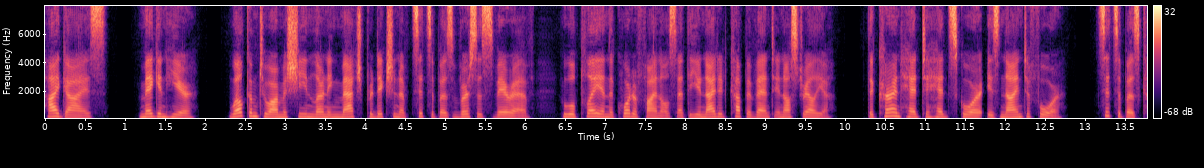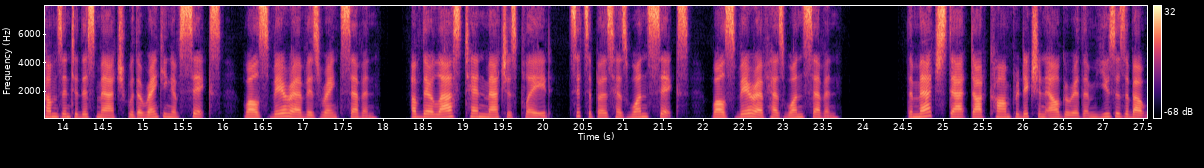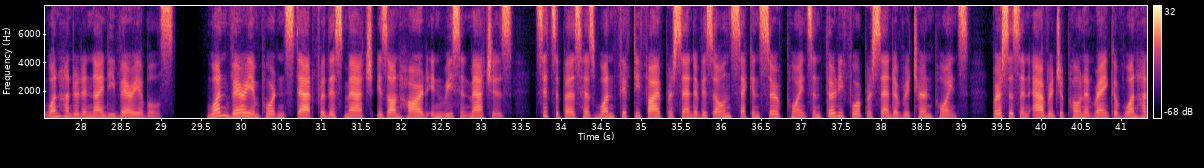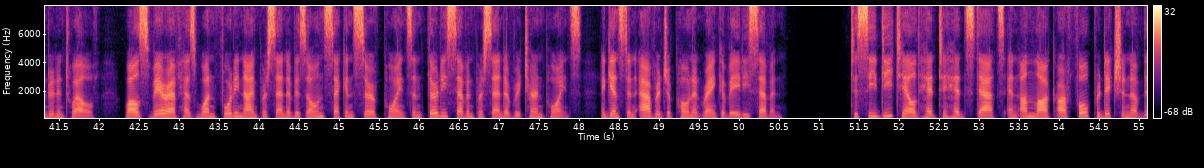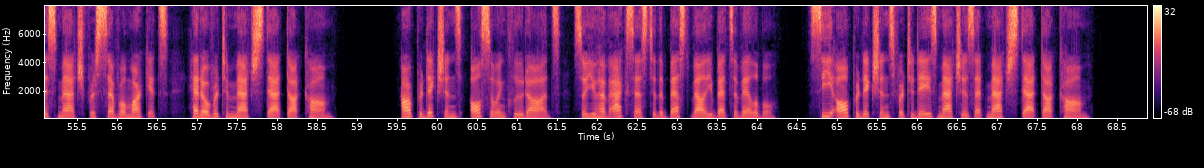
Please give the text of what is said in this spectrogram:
Hi guys. Megan here. Welcome to our machine learning match prediction of Tsitsipas versus Zverev, who will play in the quarterfinals at the United Cup event in Australia. The current head to head score is 9 to 4. Tsitsipas comes into this match with a ranking of 6, while Zverev is ranked 7. Of their last 10 matches played, Tsitsipas has won 6, while Zverev has won 7. The MatchStat.com prediction algorithm uses about 190 variables. One very important stat for this match is on hard in recent matches. Tsitsipas has won 55% of his own second serve points and 34% of return points, versus an average opponent rank of 112, while Zverev has won 49% of his own second serve points and 37% of return points, against an average opponent rank of 87. To see detailed head to head stats and unlock our full prediction of this match for several markets, head over to MatchStat.com. Our predictions also include odds, so you have access to the best value bets available. See all predictions for today's matches at matchstat.com.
